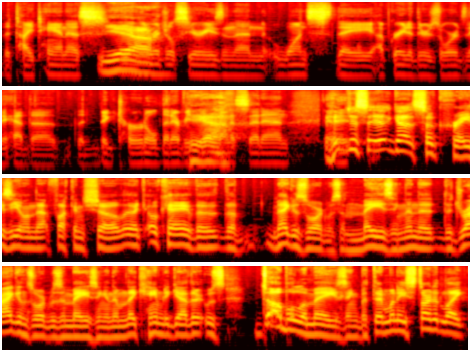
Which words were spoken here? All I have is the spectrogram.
the Titanus, in Yeah. the original series, and then once they upgraded their Zords, they had the the big turtle that everything Yeah. kind of set in. And It just it got so crazy on that fucking show. Like, okay, the the Megazord was amazing. Then the the Dragon Zord was amazing, and then when they came together, it was double amazing. But then when he started like,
